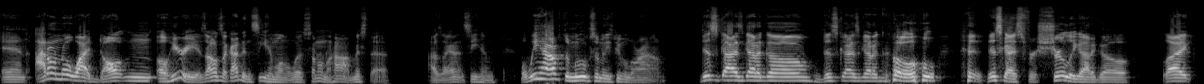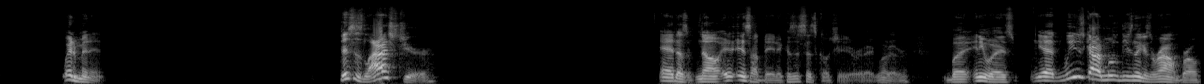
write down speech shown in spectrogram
And I don't know why Dalton. Oh, here he is. I was like, I didn't see him on the list. I don't know how I missed that. I was like, I didn't see him. But we have to move some of these people around. This guy's got to go. This guy's got to go. this guy's for surely got to go. Like, wait a minute. This is last year. Yeah, it doesn't. No, it, it's updated because it says Coach Redick, whatever. But anyways, yeah, we just gotta move these niggas around, bro.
